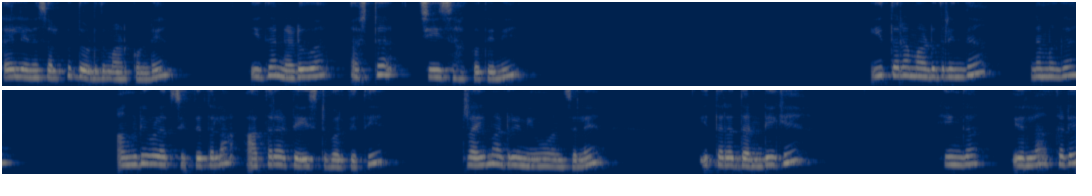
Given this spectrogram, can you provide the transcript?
ಕೈಲೇನೋ ಸ್ವಲ್ಪ ದೊಡ್ಡದು ಮಾಡಿಕೊಂಡೆ. ಈಗ ನಡುವ ಅಷ್ಟು ಚೀಸ್ ಹಾಕೋತೀನಿ. ಈ ಥರ ಮಾಡೋದ್ರಿಂದ ನಮಗೆ ಅಂಗಡಿ ಒಳಗೆ ಸಿಗ್ತೈತಲ್ಲ, ಆ ಥರ ಟೇಸ್ಟ್ ಬರ್ತೈತಿ. ಟ್ರೈ ಮಾಡಿರಿ ನೀವು ಒಂದ್ಸಲ. ಈ ಥರ ದಂಡಿಗೆ ಹಿಂಗೆ ಎಲ್ಲ ಕಡೆ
